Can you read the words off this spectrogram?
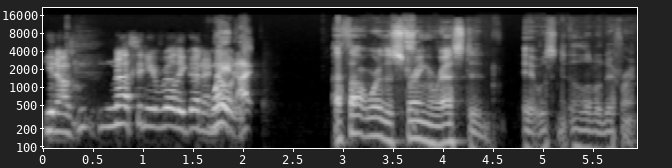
you know, nothing you're really going to notice. I, I thought where the string rested, it was a little different.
